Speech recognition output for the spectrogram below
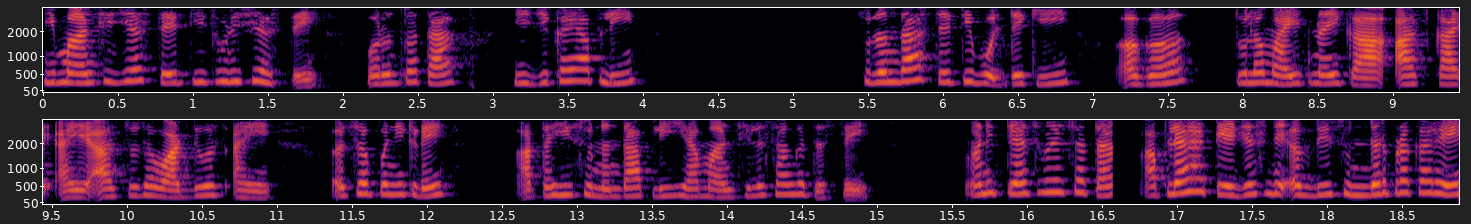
ही मानसी जी असते ती थोडीशी असते परंतु आता ही जी काही आपली सुनंदा असते ती बोलते की अगं तुला माहीत नाही का आज काय आहे? आज तुझा वाढदिवस आहे. असं पण इकडे आता ही सुनंदा आपली ह्या मानसीला सांगत असते. आणि त्याच वेळेस आता आपल्या ह्या तेजसने अगदी सुंदर प्रकारे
